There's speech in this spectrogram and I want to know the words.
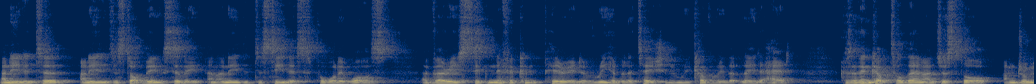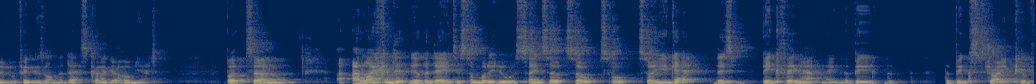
I needed to I needed to stop being silly, and I needed to see this for what it was a very significant period of rehabilitation and recovery that laid ahead. Because I think up till then, I just thought, I'm drumming my fingers on the desk. Can I go home yet? But um, I likened it the other day to somebody who was saying, so, so, so, so you get this big thing happening, the big, the, the big strike of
